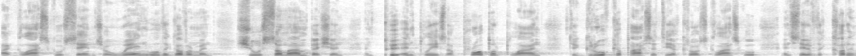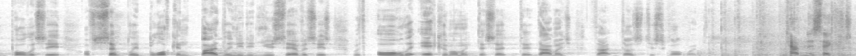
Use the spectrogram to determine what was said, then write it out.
at Glasgow Central? When will the government show some ambition and put in place a proper plan to grow capacity across Glasgow instead of the current policy of simply blocking badly needed new services with all the economic damage that does to Scotland? Cabinet Secretary.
